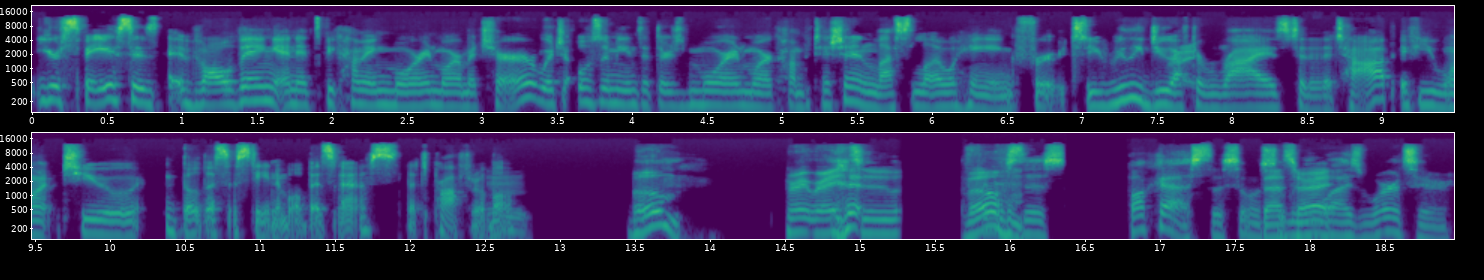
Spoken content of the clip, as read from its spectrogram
your space is evolving and it's becoming more and more mature, which also means that there's more and more competition and less low hanging fruit. So you really do have to rise to the top if you want to build a sustainable business that's profitable. Mm. Boom. Great way to Boom. finish this podcast. There's so, That's so many right. wise words here.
